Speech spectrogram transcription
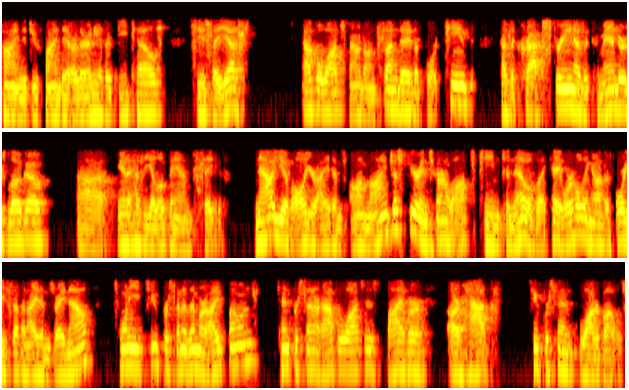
time did you find it? Are there any other details? So you say, yes, Apple Watch found on Sunday, the 14th, has a cracked screen, has a commander's logo, uh, and it has a yellow band, save. Now you have all your items online just for your internal ops team to know, like, hey, we're holding on to 47 items right now. 22% of them are iPhones, 10% are Apple Watches, 5 are, are hats, 2% water bottles.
